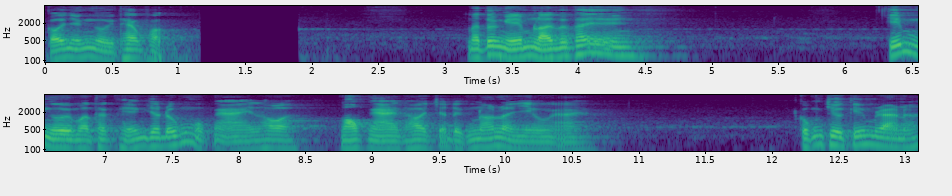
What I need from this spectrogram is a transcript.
của những người theo Phật. Mà tôi nghiệm lại, tôi thấy kiếm người mà thực hiện cho đúng một ngày thôi, một ngày thôi chứ đừng nói là nhiều ngày. Cũng chưa kiếm ra nữa.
